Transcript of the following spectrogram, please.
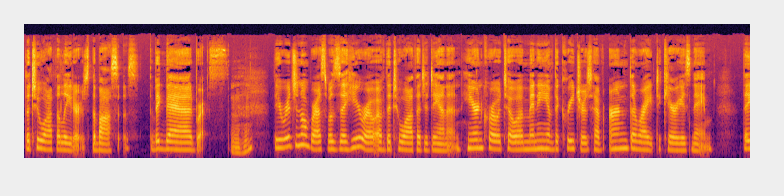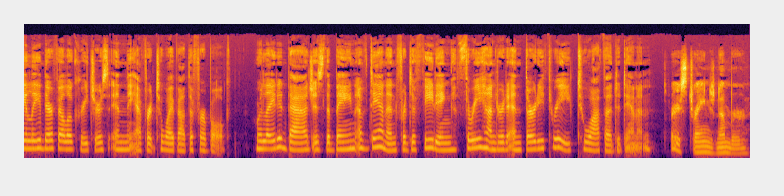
the Tuatha leaders, the bosses, the big bad Bres. Mm-hmm. The original Bres was a hero of the Tuatha De Danann. Here in Croatoa, many of the creatures have earned the right to carry his name. They lead their fellow creatures in the effort to wipe out the Fir Bolg. Related badge is the Bane of Danann for defeating 333 Tuatha De Danann. It's a very strange number.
